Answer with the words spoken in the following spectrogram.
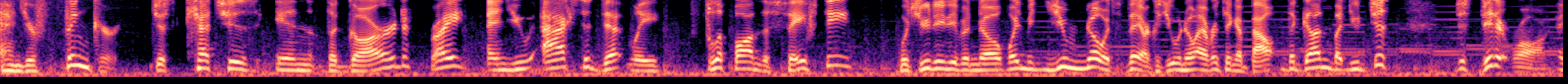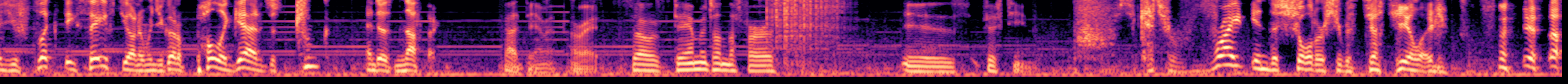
and your finger just catches in the guard, right? And you accidentally flip on the safety, which you didn't even know. I mean, you know it's there because you know everything about the gun, but you just just did it wrong, and you flick the safety on it. When you go to pull again, it just chunk and does nothing. God damn it! All right, so damage on the first is 15. You catch her right in the shoulder she was just healing. You know?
